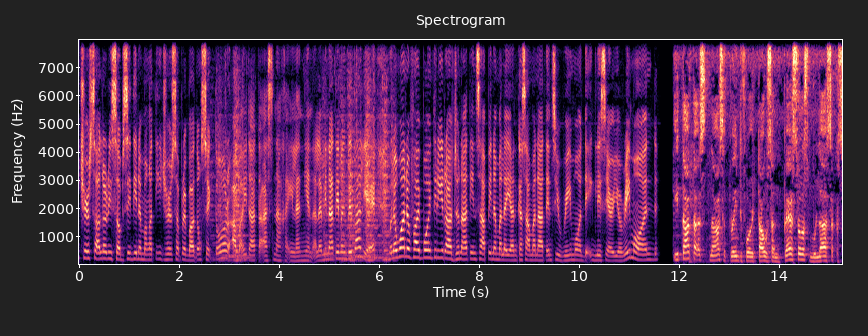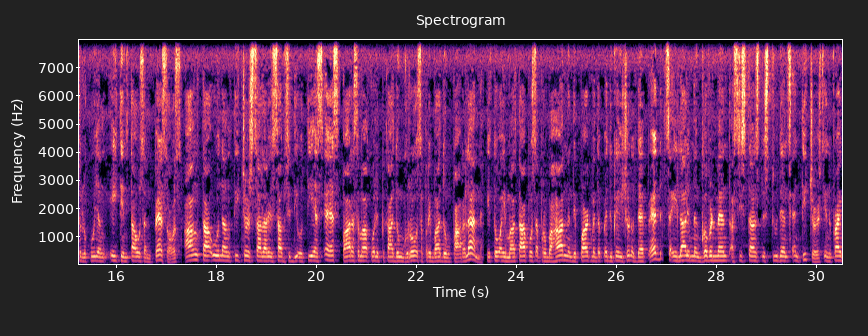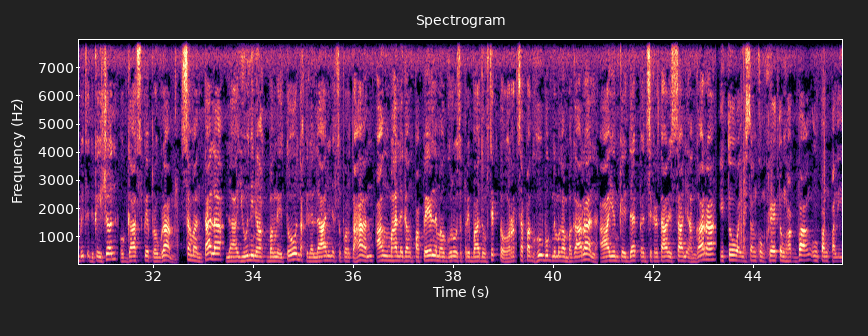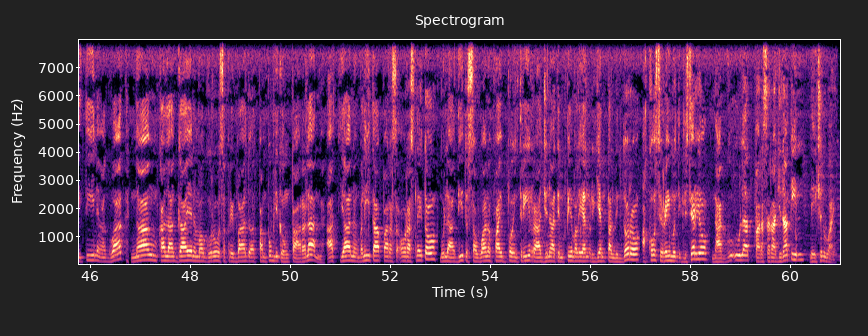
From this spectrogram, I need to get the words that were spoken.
teacher salary subsidy ng mga teacher sa pribadong sektor, aba itataas na kailan yan. Alamin natin ang detalye. Mula 105.3 radyo natin sa Pinamalayan, kasama natin si Raymond Iglesiero. Raymond? Itataas na sa 24,000 pesos mula sa kasalukuyang 18,000 pesos ang taunang Teacher Salary Subsidy o TSS para sa mga kwalipikadong guro sa pribadong paaralan. Ito ay matapos aprobahan ng Department of Education o DepEd sa ilalim ng Government Assistance to Students and Teachers in Private Education o GASPE program. Samantala, layunin ng hakbang na ito na kilalanin at suportahan ang mahalagang papel ng mga guro sa pribadong sektor sa paghubog ng mga mag-aaral. Ayon kay DepEd Secretary Sani Angara, ito ay isang konkretong hakbang upang paliitin ang agwat ng kalagayan ng mga guro sa pribado at pampublikong paaralan. At yan ang balita para sa oras na ito mula dito sa 105.3 Radyo Natin Pinamalayan Oriental Mindoro. Ako si Raymond Iglesiero, nag-uulat para sa Radyo Natin Nationwide.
